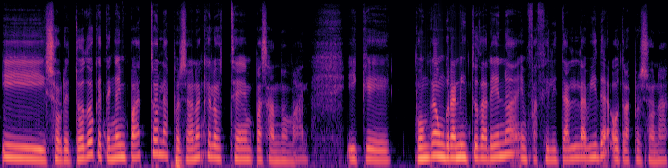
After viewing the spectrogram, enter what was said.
y sobre todo que tenga impacto en las personas que lo estén pasando mal y que ponga un granito de arena en facilitar la vida a otras personas.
